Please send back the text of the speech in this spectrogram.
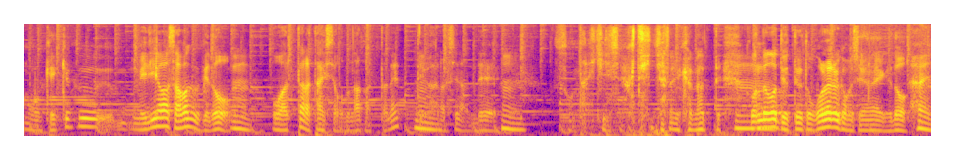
もう結局メディアは騒ぐけど、うん。終わったら大したことなかったねっていう話なんで、うん。そんなに気にしなくていいんじゃないかなって、うん。こんなこと言ってると怒られるかもしれないけどはい。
